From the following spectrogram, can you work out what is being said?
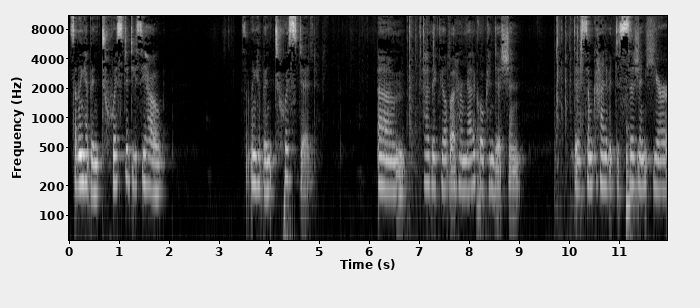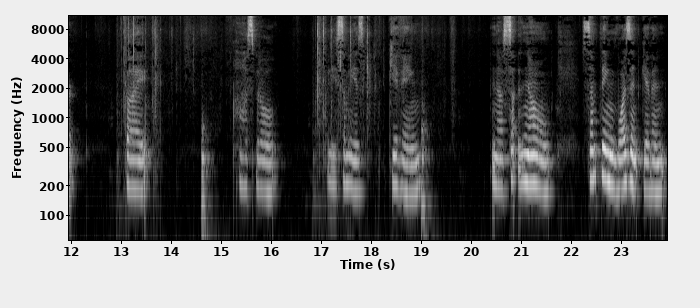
Something had been twisted. Do you see how something had been twisted? Um, how they feel about her medical condition? There's some kind of a decision here by hospital. Somebody is giving. No, so, no something wasn't given.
